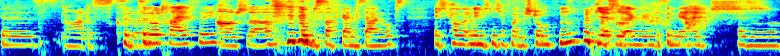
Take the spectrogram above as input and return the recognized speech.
bis Oh, ist cool. 17.30 Uhr. Ausschlafen. Oh, das darf ich gar nicht sagen, ups. Ich komme nämlich nicht auf meine Stunden und die Ach hat so. irgendwie ein bisschen mehr ein. Also,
